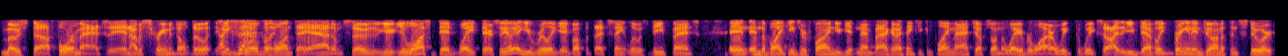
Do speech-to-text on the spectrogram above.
most uh formats and I was screaming don't do it. He's still Exactly. Davante Adams. So you you lost dead weight there. So the only thing you really gave up with that St. Louis defense and and the Vikings are fine you getting them back and I think you can play matchups on the waiver wire week to week. So I you definitely bringing in Jonathan Stewart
